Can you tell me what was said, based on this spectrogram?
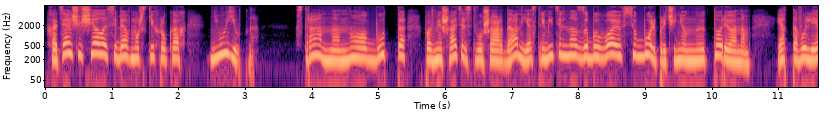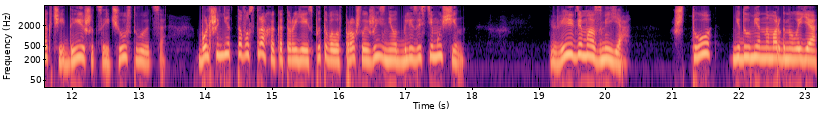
хотя ощущала себя в мужских руках неуютно — Странно, но будто по вмешательству Шардан я стремительно забываю всю боль, причиненную Торианом, и оттого легче и дышится, и чувствуется. Больше нет того страха, который я испытывала в прошлой жизни от близости мужчин. «Видимо, змея». «Что?» — недоуменно моргнула я.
